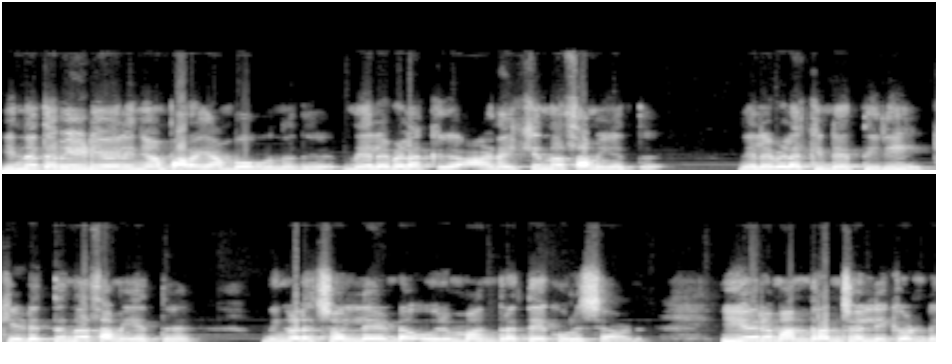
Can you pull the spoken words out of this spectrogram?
ഇന്നത്തെ വീഡിയോയിൽ ഞാൻ പറയാൻ പോകുന്നത് നിലവിളക്ക് അണയ്ക്കുന്ന സമയത്ത് നിലവിളക്കിന്റെ തിരി കെടുത്തുന്ന സമയത്ത് നിങ്ങൾ ചൊല്ലേണ്ട ഒരു മന്ത്രത്തെക്കുറിച്ചാണ്. ഈ ഒരു മന്ത്രം ചൊല്ലിക്കൊണ്ട്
